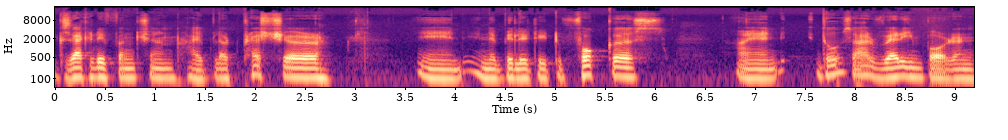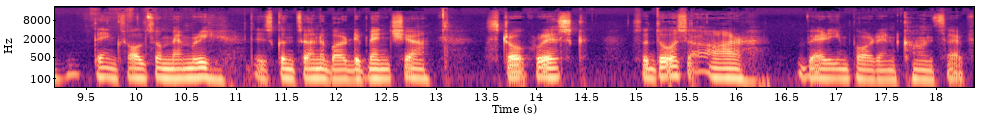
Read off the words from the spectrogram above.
executive function high blood pressure and inability to focus. And those are very important things. Also memory there's concern about dementia stroke risk. So those are very important concepts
